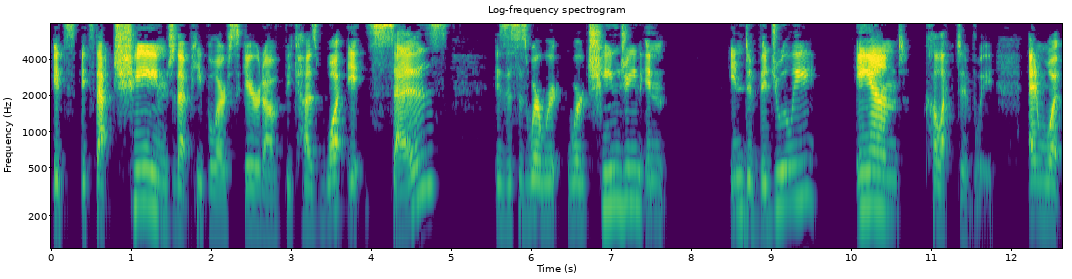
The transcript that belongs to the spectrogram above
It's it's that change that people are scared of because what it says is this is where we're we're changing in individually and collectively. And what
